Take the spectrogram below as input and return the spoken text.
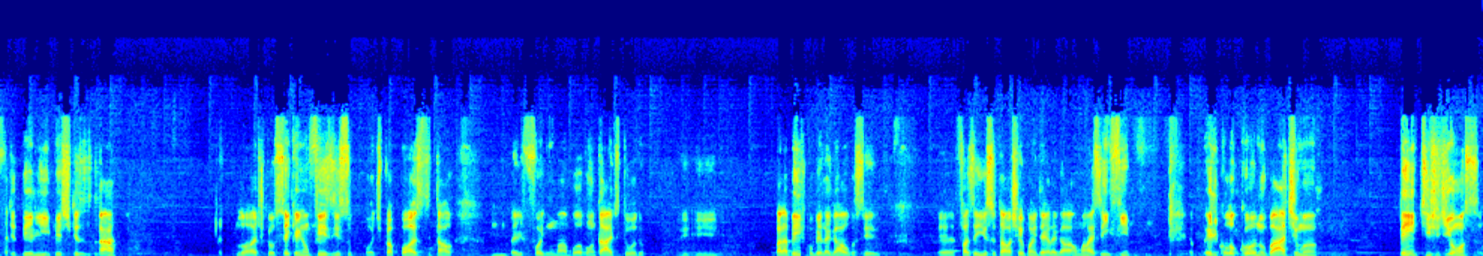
vontade dele em pesquisar, lógico, eu sei que ele não fez isso pô, de propósito e tal. Ele foi numa boa vontade, tudo. E, e parabéns, ficou bem legal você é, fazer isso e tal. Achei uma ideia legal, mas enfim. Ele colocou no Batman dentes de onça.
